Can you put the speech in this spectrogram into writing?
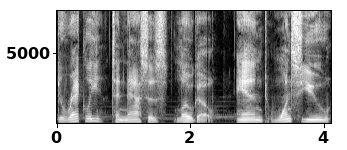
directly to NASA's logo. And once you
